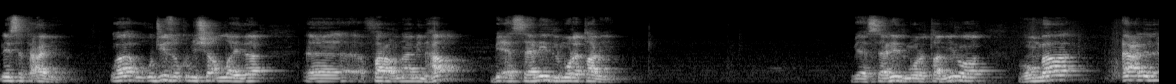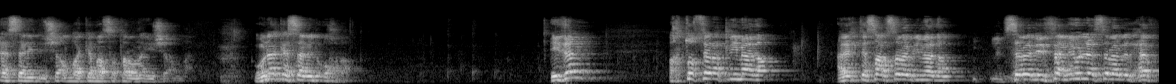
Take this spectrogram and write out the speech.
ليست عالية. وأجيزكم إن شاء الله إذا آه، فرغنا منها. بأسانيد الموريتانيين بأسانيد الموريتانيين وهما أعلى الأسانيد إن شاء الله كما سترون إن شاء الله. هناك أسانيد أخرى. إذن اختصرت لماذا؟ الاختصار سبب لماذا؟ سبب الفهم ولا سبب للحفظ؟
